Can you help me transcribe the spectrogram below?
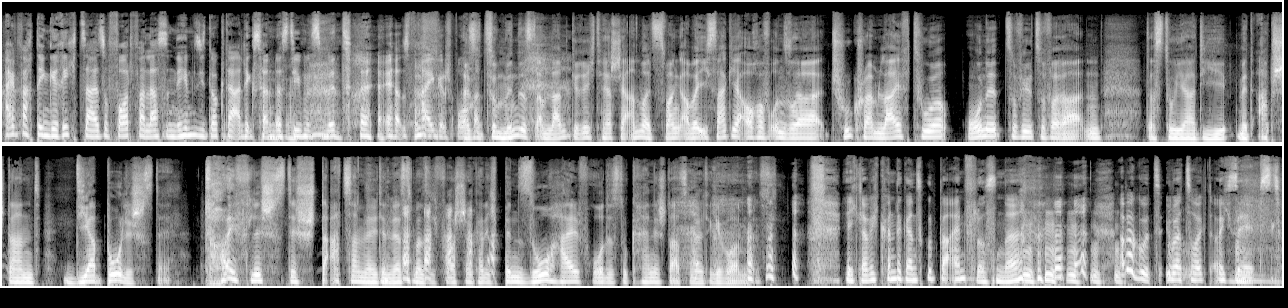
einfach den Gerichtssaal sofort verlassen. Nehmen Sie Dr. Alexander Stevens mit. er ist freigesprochen. Also zumindest am Landgericht herrscht der Anwaltszwang. Aber ich sage ja auch auf unserer True Crime Live Tour, ohne zu viel zu verraten, dass du ja die mit Abstand diabolischste teuflischste Staatsanwältin, was man sich vorstellen kann. Ich bin so heilfroh, dass du keine Staatsanwältin geworden bist. Ich glaube, ich könnte ganz gut beeinflussen, ne? Aber gut, überzeugt euch selbst.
